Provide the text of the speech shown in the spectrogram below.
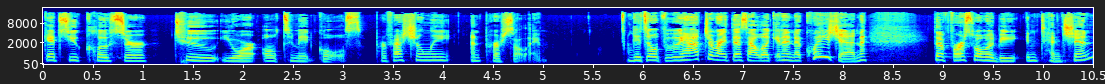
gets you closer to your ultimate goals professionally and personally. Okay, so if we had to write this out like in an equation, the first one would be intention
